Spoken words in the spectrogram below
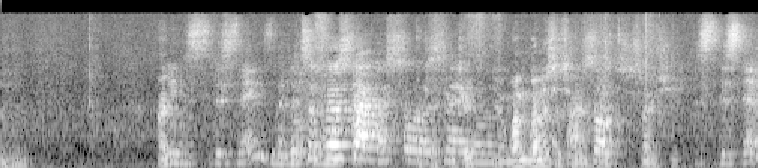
Mhm. I mean, the, s- the snail is in the That's the first time I saw a Okay, snail thank you. on a Yeah, one, one at a paper time. cup. So, Sorry, she. The, the snail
